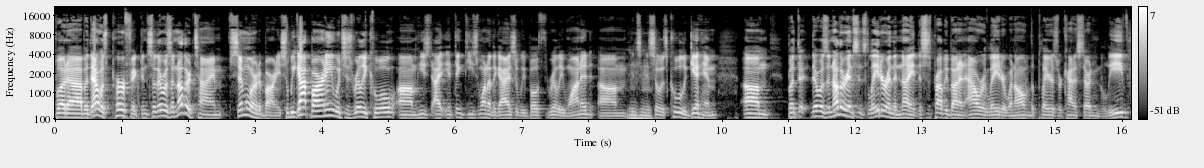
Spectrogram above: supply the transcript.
but uh, but that was perfect. And so there was another time similar to Barney. So we got Barney, which is really cool. Um, he's I think he's one of the guys that we both really wanted. Um, it's, so it's cool to get him. Um, but th- there was another instance later in the night. This is probably about an hour later when all of the players were kind of starting to leave.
